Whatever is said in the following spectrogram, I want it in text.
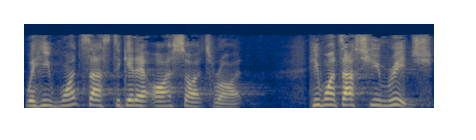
where He wants us to get our eyesights right. He wants us, Hume Ridge,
